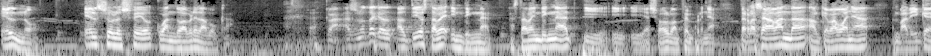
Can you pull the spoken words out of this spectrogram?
Él no, él solo es feo cuando abre la boca. Clar, es nota que el, el tio estava indignat. Estava indignat i, i, i això el van fer emprenyar. Per la seva banda, el que va guanyar va dir que,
